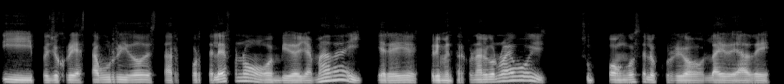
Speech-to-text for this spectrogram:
y pues yo creo ya está aburrido de estar por teléfono o en videollamada y quiere experimentar con algo nuevo y supongo se le ocurrió la idea de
